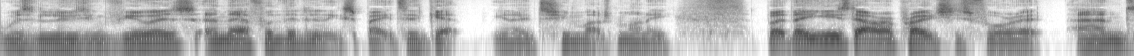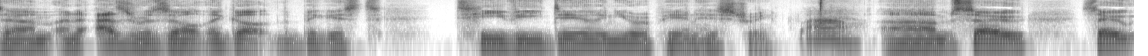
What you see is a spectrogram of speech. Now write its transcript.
was losing viewers, and therefore they didn't expect to get you know too much money, but they used our approaches for it, and um, and as a result, they got the biggest TV deal in European history. Wow. Um, so, so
